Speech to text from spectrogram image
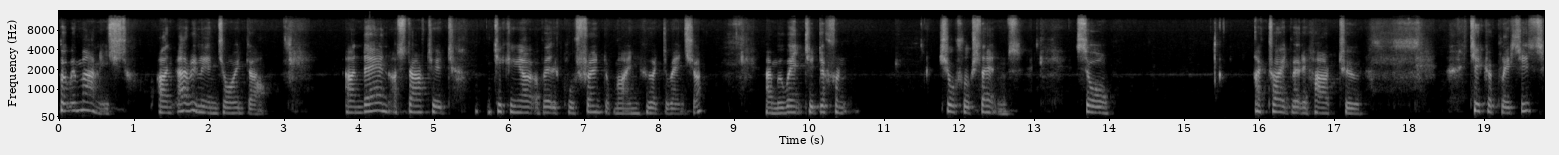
but we managed, and I really enjoyed that. And then I started taking out a very close friend of mine who had dementia, and we went to different social settings. So I tried very hard to take her places,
